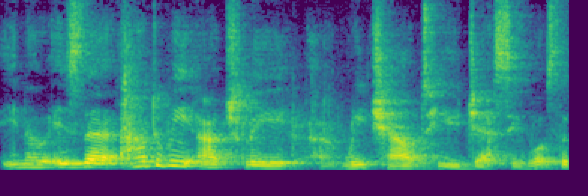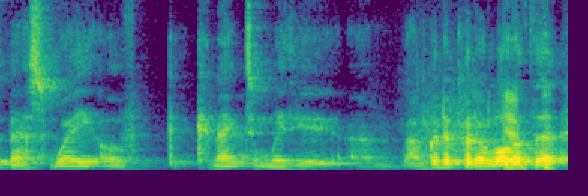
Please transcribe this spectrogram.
You know, is there, how do we actually uh, reach out to you, Jesse? What's the best way of connecting with you? Um, I'm going to put a lot yeah. of the,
